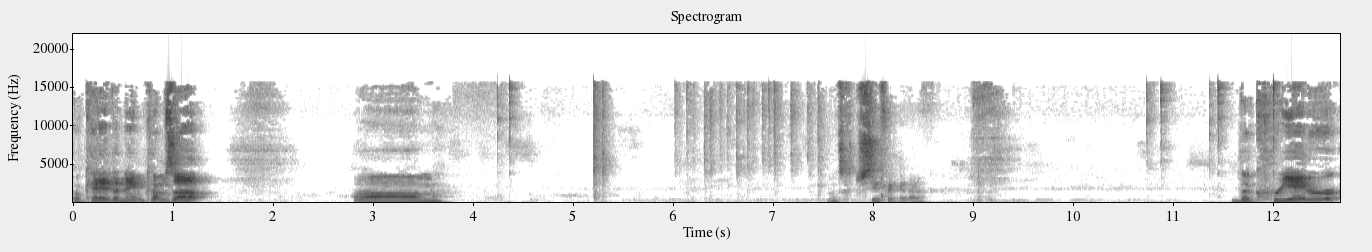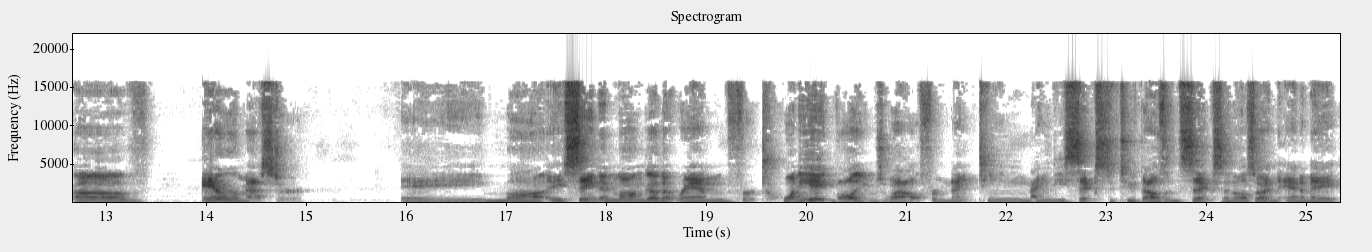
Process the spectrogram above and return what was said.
Okay, the name comes up. Um, let's see if I can. Uh... The creator of Airmaster, a ma- a seinen manga that ran for 28 volumes. Wow, from 1996 to 2006, and also an anime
